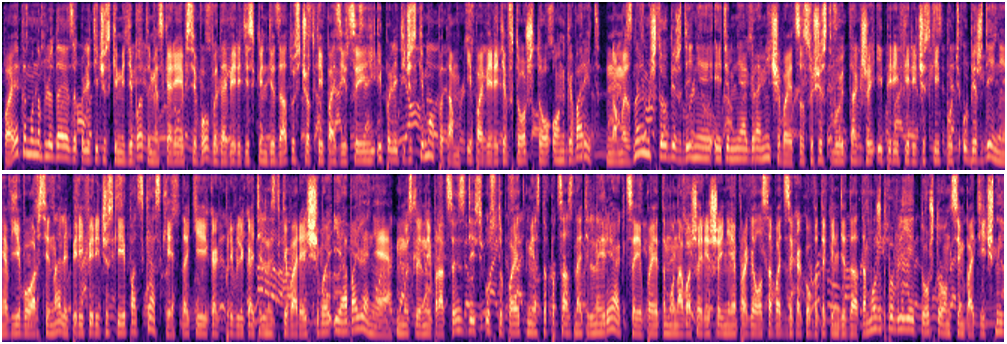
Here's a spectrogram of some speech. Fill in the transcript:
Поэтому, наблюдая за политическими дебатами, скорее всего, вы доверитесь кандидату с четкой позицией и политическим опытом, и поверите в то, что он говорит. Но мы знаем, что убеждение этим не ограничивается, существует также и периферический путь убеждения, в его арсенале периферические подсказки, такие как привлекательность наблюдательность говорящего и обаяние. Мысленный процесс здесь уступает место подсознательной реакции, поэтому на ваше решение проголосовать за какого-то кандидата может повлиять то, что он симпатичный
